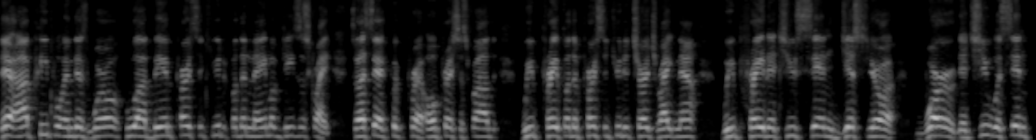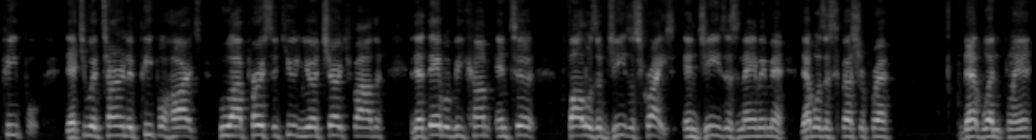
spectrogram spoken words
there are people in this world who are being persecuted for the name of Jesus Christ. So let's say a quick prayer. Oh, precious Father, we pray for the persecuted church right now. We pray that you send just your word, that you will send people, that you would turn the people hearts who are persecuting your church, Father, that they will become into followers of Jesus Christ. In Jesus' name, amen. That was a special prayer. That wasn't planned.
